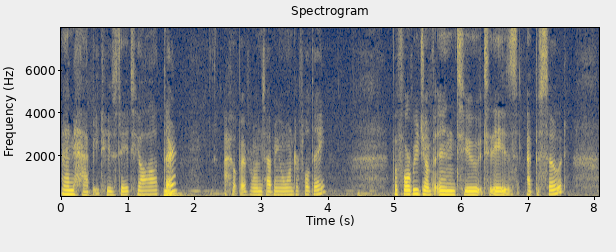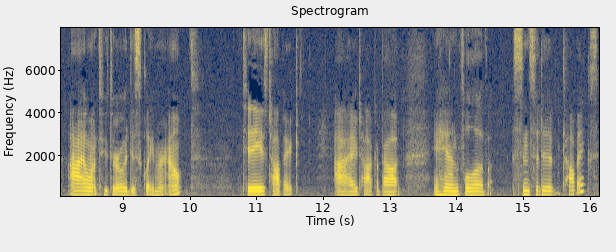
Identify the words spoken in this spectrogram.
and happy Tuesday to y'all out there. Hope everyone's having a wonderful day. Before we jump into today's episode, I want to throw a disclaimer out. Today's topic, I talk about a handful of sensitive topics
